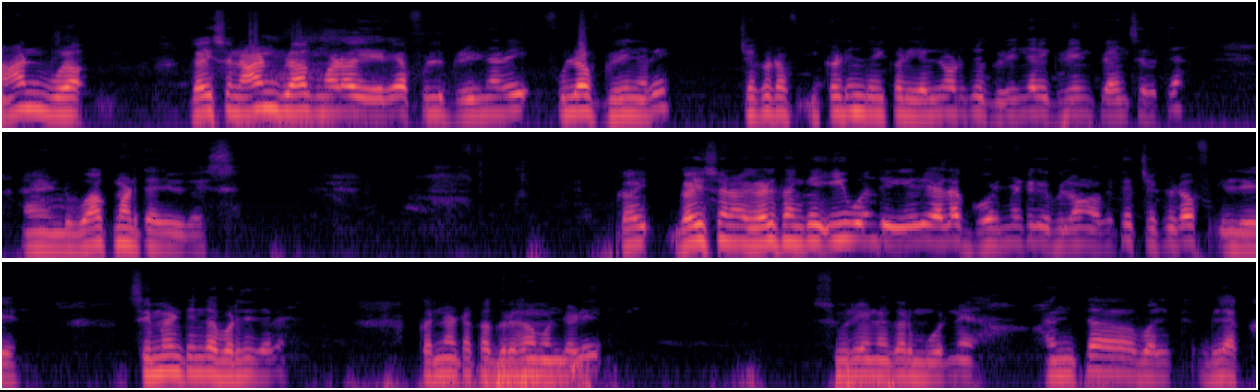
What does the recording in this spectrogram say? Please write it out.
ನಾನ್ ಗೈಸ್ ನಾನು ಬ್ಲಾಗ್ ಮಾಡೋ area full greenery full of greenery check it off ಈ ಕಡೆಯಿಂದ ಈ ಕಡೆ ಎಲ್ಲಿ ನೋಡಿದ್ರು ಗ್ರೀನರಿ ಗ್ರೀನ್ ಪ್ಲಾಂಟ್ಸ್ ಇರುತ್ತೆ. ಆ್ಯಂಡ್ ವಾಕ್ ಮಾಡ್ತಾ ಇದ್ದೀವಿ ಗೈಸ್ ಗೈ ಗೈಸ್ ನಾವು ಹೇಳ್ದಂಗೆ ಈ ಒಂದು ಏರಿಯಾ ಎಲ್ಲ ಗೌರ್ಮೆಂಟಿಗೆ ಬಿಲಾಂಗ್ ಆಗುತ್ತೆ. ಚೆಕ್ ಇಟ್ ಆಫ್ ಇಲ್ಲಿ ಸಿಮೆಂಟಿಂದ ಬರೆದಿದ್ದಾರೆ. ಕರ್ನಾಟಕ ಗೃಹ ಮಂಡಳಿ ಸೂರ್ಯನಗರ್ ಮೂರನೇ ಹಂತ ಬಲ್ಕ್ ಬ್ಲ್ಯಾಕ್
